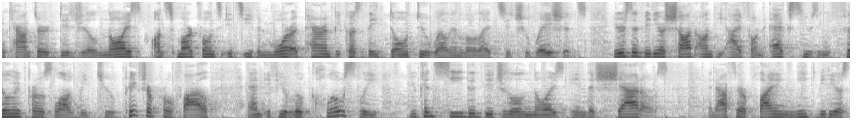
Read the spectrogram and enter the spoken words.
encounter digital noise. On smartphones, it's even more apparent because they don't do well in low light situations. Here's a video shot on the iPhone X using Filmic Pro's Log V2 picture profile. And if you look closely, you can see the digital noise in the shadows. And after applying Neat Video's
